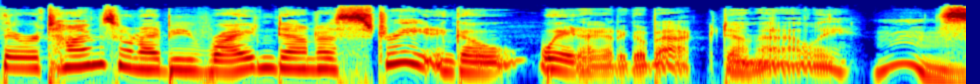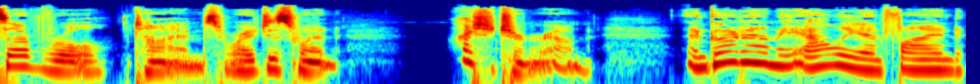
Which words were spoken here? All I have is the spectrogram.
there were times when I'd be riding down a street and go, wait, I got to go back down that alley. Hmm. Several times where I just went, I should turn around and go down the alley and find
